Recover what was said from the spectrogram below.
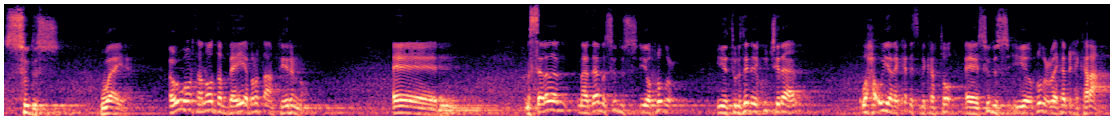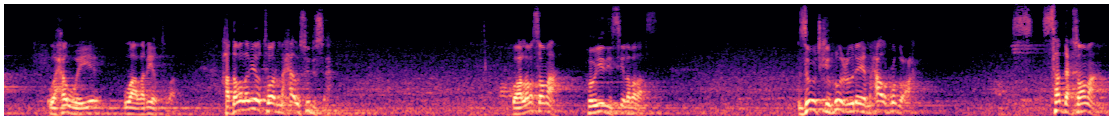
sudus waaya awowga horta noo dambeeye bal horta aan fiirino. Masaladan maadaama sudus iyo rubuc iyo uluayn ay ku jiraan waxa u yaray ka dhismi karto sudus iyo rubuc bay ka bixi karaan. Waxa weeye waa labiyo toban. Haddaba maxaa sudus ah waa laba soo maa hooyadiisii labadaas. Zawjkii rubuc buu leeyahy maxaa u rubuc ah? Saddex soo maa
